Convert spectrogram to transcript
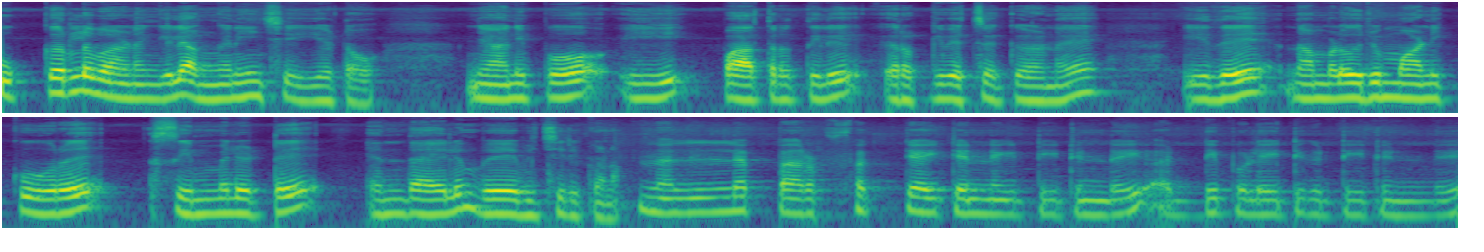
കുക്കറിൽ വേണമെങ്കിൽ അങ്ങനെയും ചെയ്യട്ടോ. ഞാനിപ്പോൾ ഈ പാത്രത്തിൽ ഇറക്കി വെച്ചേക്കാണ്. ഇത് നമ്മൾ ഒരു മണിക്കൂർ സിമ്മിലിട്ട് എന്തായാലും വേവിച്ചിരിക്കണം. നല്ല പെർഫെക്റ്റ് ആയിട്ട് തന്നെ കിട്ടിയിട്ടുണ്ട്. അടിപൊളിയായിട്ട് കിട്ടിയിട്ടുണ്ട്.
